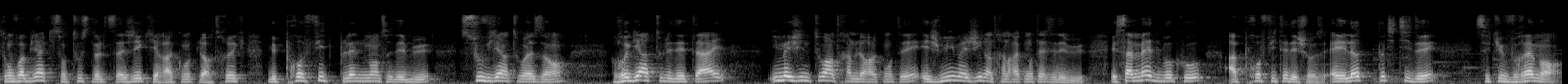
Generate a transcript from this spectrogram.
qu'on voit bien qu'ils sont tous nostalgiques, qu'ils racontent leurs trucs, mais profite pleinement de ce début, souviens-toi-en, regarde tous les détails, Imagine-toi en train de le raconter et je m'imagine en train de raconter ses débuts. Et ça m'aide beaucoup à profiter des choses. Et l'autre petite idée, c'est que vraiment,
